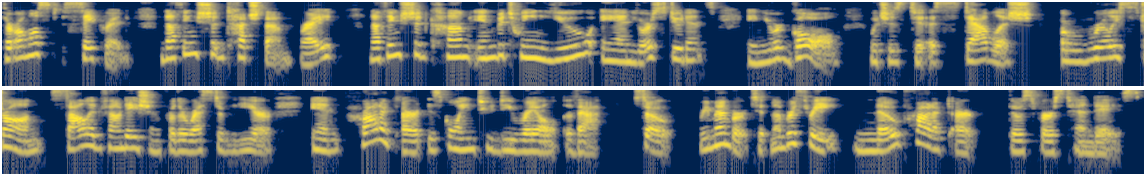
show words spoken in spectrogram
They're almost sacred. Nothing should touch them, right? Nothing should come in between you and your students in your goal, which is to establish a really strong, solid foundation for the rest of the year. And product art is going to derail that. So remember tip number three, no product art those first 10 days.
